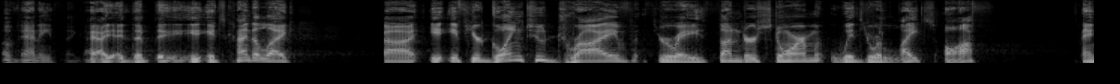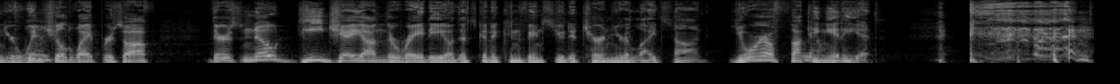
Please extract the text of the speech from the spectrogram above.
of anything. I, I, the, it's kind of like uh, if you're going to drive through a thunderstorm with your lights off and your windshield wipers off, there's no DJ on the radio that's going to convince you to turn your lights on. You're a fucking idiot. and,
